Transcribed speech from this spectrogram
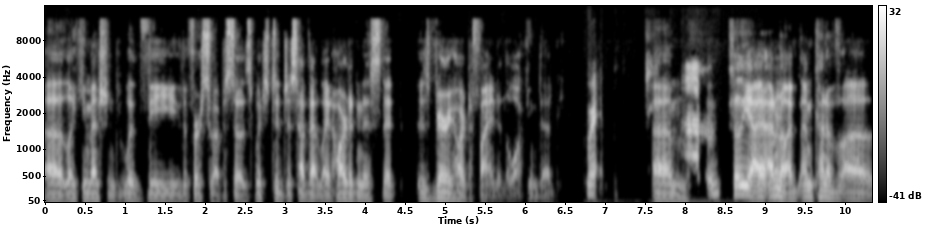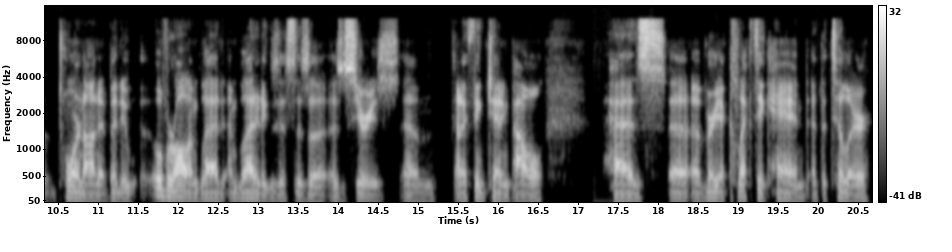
uh, like you mentioned with the the first two episodes, which did just have that lightheartedness that is very hard to find in The Walking Dead. Right. Um, um so yeah, I, I don't know. I, am kind of uh, torn on it, but it, overall, I'm glad. I'm glad it exists as a as a series. Um, and I think Channing Powell has a, a very eclectic hand at the tiller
